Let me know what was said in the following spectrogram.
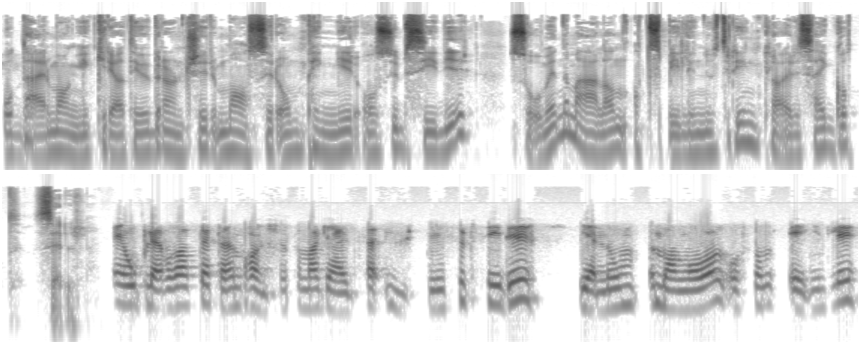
Og der mange kreative bransjer maser om penger og subsidier, så mener Mæland at spillindustrien klarer seg godt selv. Jeg opplever at dette er en bransje som har greid seg uten subsidier gjennom mange år, og som egentlig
